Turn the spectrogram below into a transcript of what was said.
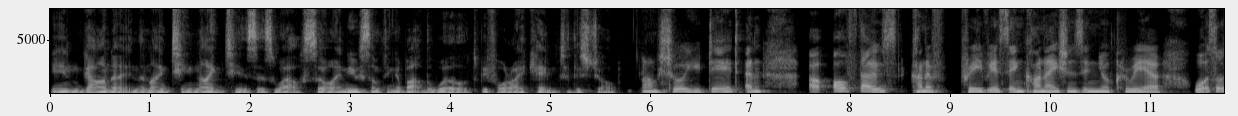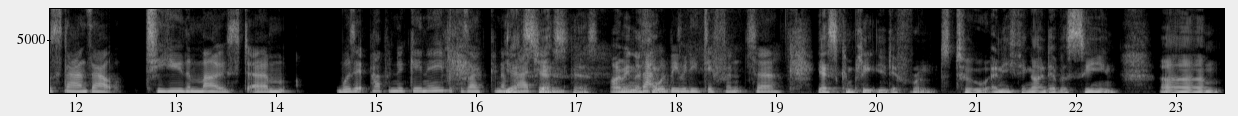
in Ghana in the 1990s as well. So I knew something about the world before I came to this job. I'm sure you did. And uh, of those kind of previous incarnations in your career, what sort of stands out to you the most? Um, was it Papua New Guinea? Because I can yes, imagine yes, yes. I mean, I that would be really different to. Yes, completely different to anything I'd ever seen. Um,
